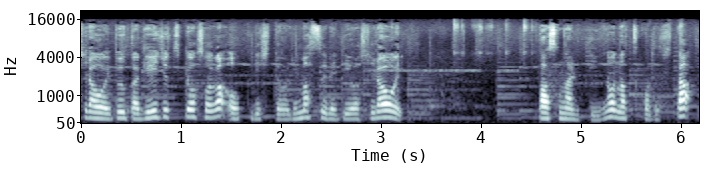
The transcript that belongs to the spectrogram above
白老文化芸術競争がお送りしておりますレディオ白老パーソナリティの夏子でした。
